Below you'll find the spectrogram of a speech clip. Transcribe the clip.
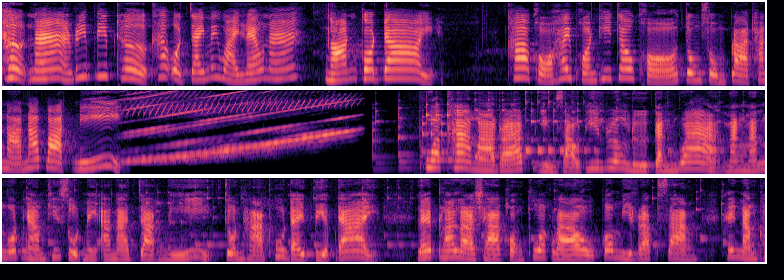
เถอะนะ รีบๆเถอะข้าอดใจไม่ไหวแล้วนะ งั้นก็ได้ ข้าขอให้พรที่เจ้าขอจงสมปรารถนาหน้าบัดนี้ พวกข้ามารับหญิงสาวที่เรื่องลือกันว่านางนั้นงดงามที่สุดในอาณาจักรนี้ จนหาผู้ใดเปรียบได้ และพระราชาของพวกเราก็มีรับสั่งให้นำข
